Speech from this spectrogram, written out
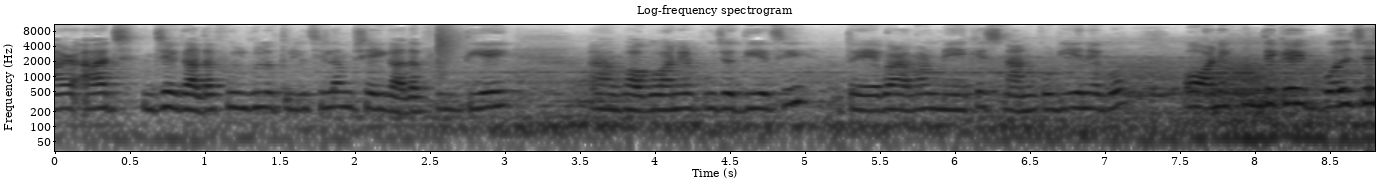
আর আজ যে গাঁদা ফুলগুলো তুলেছিলাম, সেই গাঁদা ফুল দিয়েই ভগবানের পুজো দিয়েছি। তো এবার আমার মেয়েকে স্নান করিয়ে নেব। ও অনেকক্ষণ থেকেই বলছে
